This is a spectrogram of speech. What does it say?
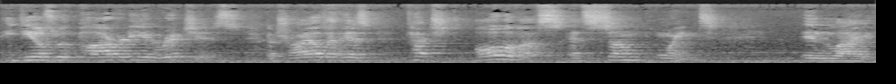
He deals with poverty and riches, a trial that has touched all of us at some point in life.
